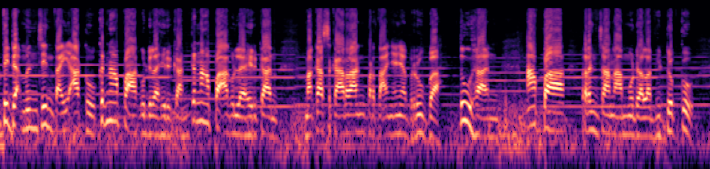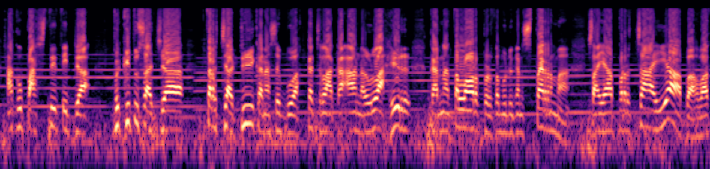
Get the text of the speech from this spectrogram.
tidak mencintai aku, kenapa aku dilahirkan? Kenapa aku dilahirkan? Maka sekarang pertanyaannya berubah. Tuhan, apa rencanamu dalam hidupku? Aku pasti tidak begitu saja terjadi karena sebuah kecelakaan lalu lahir karena telur bertemu dengan sperma. Saya percaya bahwa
